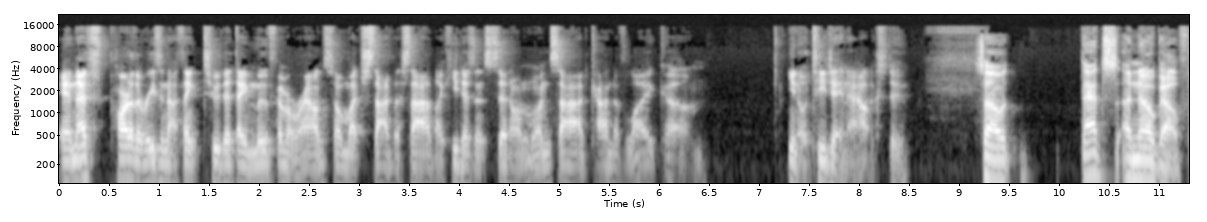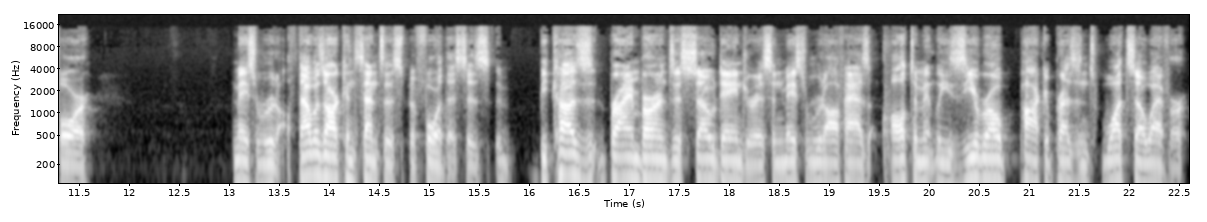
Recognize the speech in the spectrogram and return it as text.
And that's part of the reason I think too that they move him around so much side to side. Like he doesn't sit on one side, kind of like um, you know, TJ and Alex do. So that's a no go for Mason Rudolph. That was our consensus before this is because Brian Burns is so dangerous and Mason Rudolph has ultimately zero pocket presence whatsoever,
